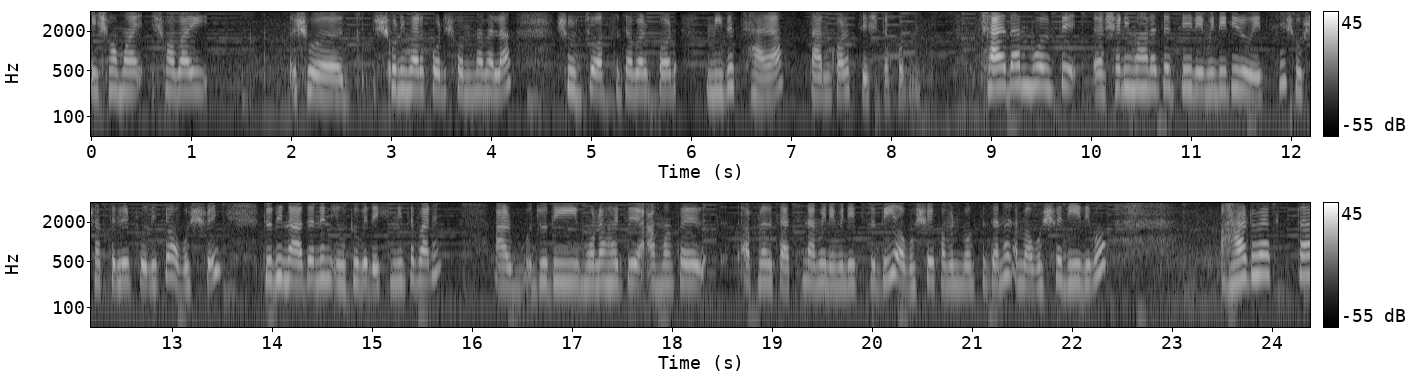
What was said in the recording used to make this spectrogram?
এই সময় সবাই শনিবার করে সন্ধ্যাবেলা সূর্য অস্ত যাবার পর নিজের ছায়া দান করার চেষ্টা করুন। ছায়া দান বলতে শনি মহারাজের যে রেমেডিটি রয়েছে, সরষার তেলের প্রদীপে অবশ্যই যদি না জানেন ইউটিউবে দেখে নিতে পারেন। আর যদি মনে হয় যে আমাকে, আপনারা চাচ্ছেন আমি রেমেডিটা দিই, অবশ্যই কমেন্ট বক্সে জানান, আমি অবশ্যই দিয়ে দিব। হার্ডওয়ার্কটা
